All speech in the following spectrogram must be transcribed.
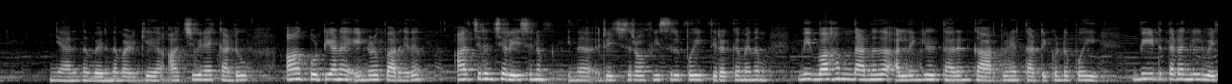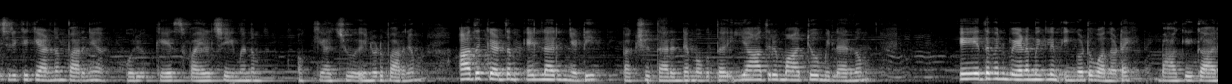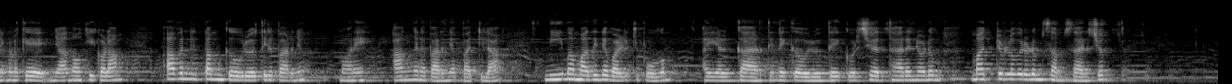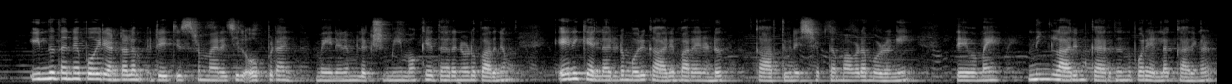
ഞാനിന്ന് വരുന്ന വഴിക്ക് അച്ചുവിനെ കണ്ടു. ആ കുട്ടിയാണ് എന്നോട് പറഞ്ഞത്. അച്ഛനും ചെറിയച്ഛനും ഇന്ന് രജിസ്റ്റർ ഓഫീസിൽ പോയി തിരക്കുമെന്നും വിവാഹം നടന്നത് അല്ലെങ്കിൽ ധരൻ കാർത്തുവിനെ തട്ടിക്കൊണ്ടുപോയി വീട്ടുതടങ്കിൽ വെച്ചിരിക്കുകയാണെന്നും പറഞ്ഞ് ഒരു കേസ് ഫയൽ ചെയ്യുമെന്നും ഒക്കെ അച്ചു എന്നോട് പറഞ്ഞു. അത് കേട്ടതും എല്ലാവരും ഞെട്ടി. പക്ഷെ ധരന്റെ മുഖത്ത് യാതൊരു മാറ്റവുമില്ലായിരുന്നു. ഏതവൻ വേണമെങ്കിലും ഇങ്ങോട്ട് വന്നോട്ടെ. ബാക്കി കാര്യങ്ങളൊക്കെ ഞാൻ നോക്കിക്കോളാം. അവൻ അല്പം ഗൗരവത്തിൽ പറഞ്ഞു മോനെ അങ്ങനെ പറഞ്ഞാൽ പറ്റില്ല. നിയമം അതിന്റെ വഴിക്ക് പോകും. അയാൾ കാര്യത്തിന്റെ ഗൗരവത്തെക്കുറിച്ച് ധരനോടും മറ്റുള്ളവരോടും സംസാരിച്ചു. ഇന്ന് തന്നെ പോയി രണ്ടാളും രജിസ്റ്റർ മാരേജിൽ ഒപ്പിടാൻ മേനനും ലക്ഷ്മിയും ഒക്കെ ധരനോട് പറഞ്ഞു. എനിക്ക് എല്ലാവരോടും ഒരു കാര്യം പറയാനുണ്ട്. കാർത്തുവിന്റെ ശബ്ദം അവിടെ മുഴങ്ങി. ദൈവമേ നിങ്ങളാരും കരുതുന്ന പോലെ എല്ലാ കാര്യങ്ങൾ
